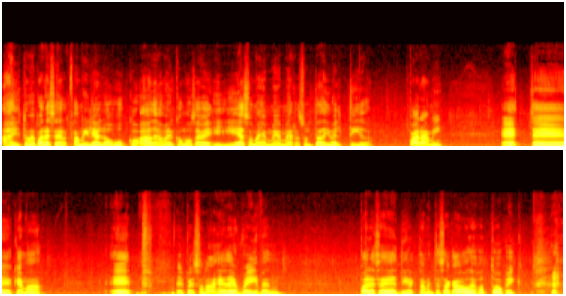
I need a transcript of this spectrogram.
ay, esto me parece familiar, lo busco. Ah, déjame ver cómo se ve. Y, y eso me, me, me resulta divertido para mí. Este, ¿qué más? Eh, el personaje de Raven parece directamente sacado de Hot Topic.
